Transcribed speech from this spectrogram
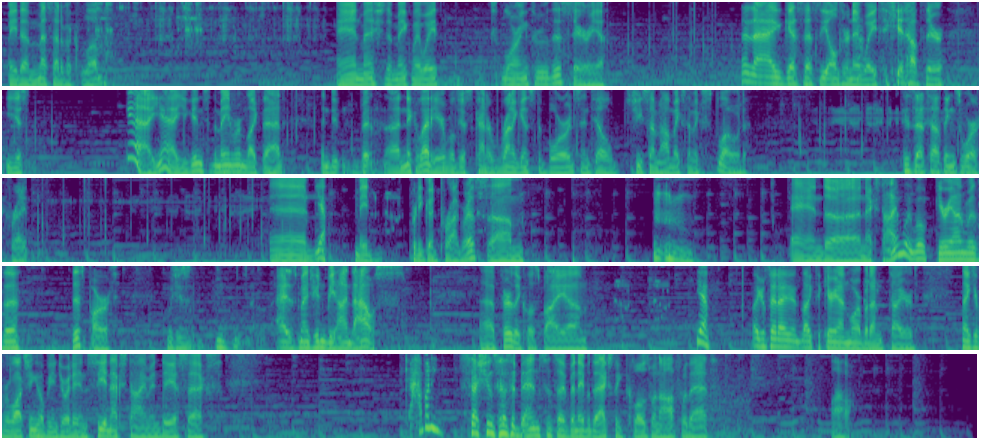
made a mess out of a club. And managed to make my way th exploring through this area. And I guess that's the alternate way to get up there. You just... Yeah, yeah, you get into the main room like that. Then do, but, uh, Nicolette here will just kind of run against the boards until she somehow makes them explode. Because that's how things work, right? And yeah, made pretty good progress. Um, and uh, next time we will carry on with uh, this part, which is, as mentioned, behind the house. Uh, fairly close by. Um, yeah, like I said, I'd like to carry on more, but I'm tired. Thank you for watching. Hope you enjoyed it, and see you next time in Deus Ex. How many sessions has it been since I've been able to actually close one off with that? Wow.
